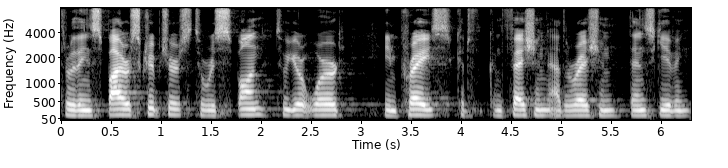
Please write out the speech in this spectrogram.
through the inspired scriptures, to respond to your word in praise, confession, adoration, thanksgiving.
